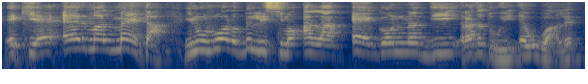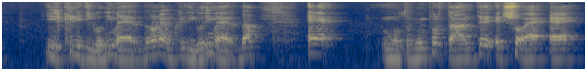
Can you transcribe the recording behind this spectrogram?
e chi è? Ermal Meta, in un ruolo bellissimo alla Egon di Ratatouille, è uguale, il critico di merda, non è un critico di merda, è molto più importante e cioè è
